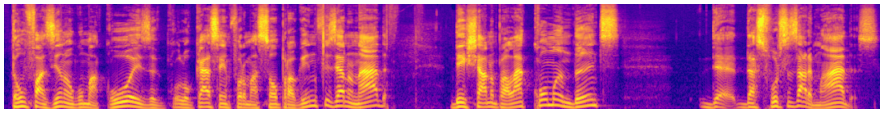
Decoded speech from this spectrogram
Estão é, fazendo alguma coisa, colocar essa informação para alguém, não fizeram nada, deixaram para lá comandantes de, das Forças Armadas.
